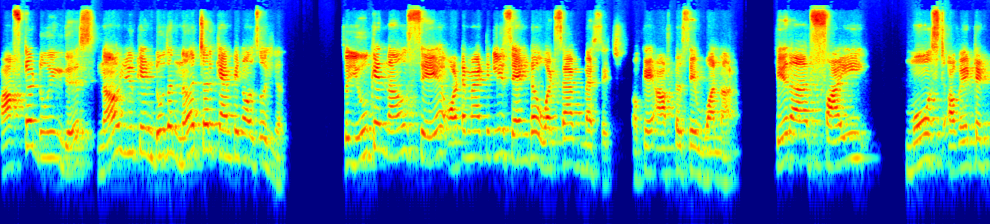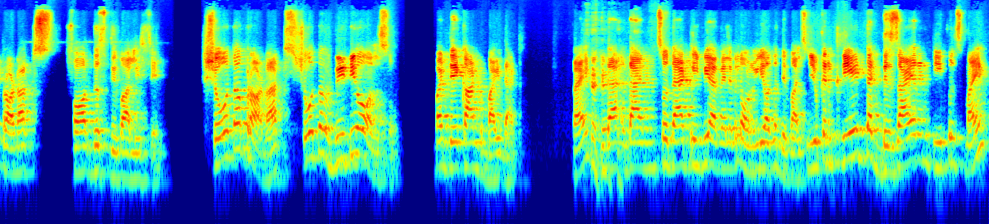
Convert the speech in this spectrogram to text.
After doing this, now you can do the nurture campaign also here. So you can now say automatically send a WhatsApp message, okay, after say one hour. Here are five most awaited products for this Diwali sale. Show the products, show the video also, but they can't buy that right? that, that so that will be available only on the device. So you can create that desire in people's mind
